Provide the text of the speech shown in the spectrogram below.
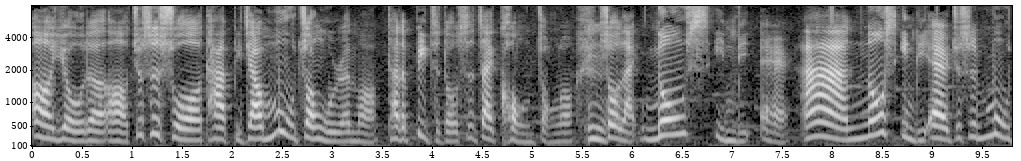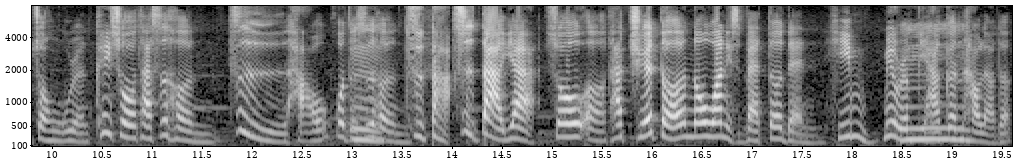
哦，有的哦，就是说他比较目中无人哦，他的鼻子都是在空中哦，嗯。So like nose in the air 啊，nose in the air 就是目中无人，可以说他是很自豪或者是很嗯自大，自大呀，so 呃，他觉得 no one is better than him，没有人比他更好了的。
